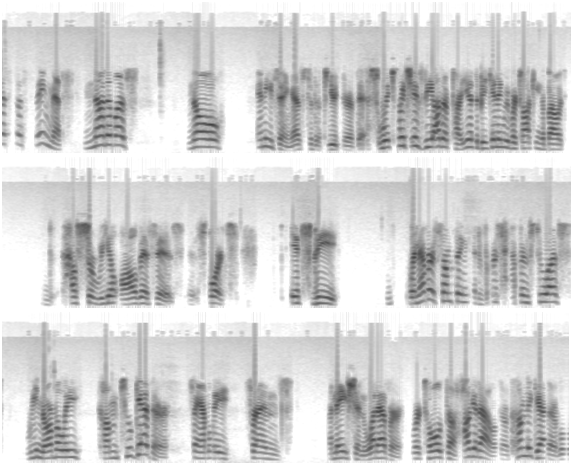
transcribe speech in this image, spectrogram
That's the thing, Matt. None of us know anything as to the future of this. Which, which is the other part. You know, at the beginning, we were talking about how surreal all this is. Sports. It's the whenever something adverse happens to us, we normally come together, family, friends, a nation, whatever. We're told to hug it out or come together. We'll,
